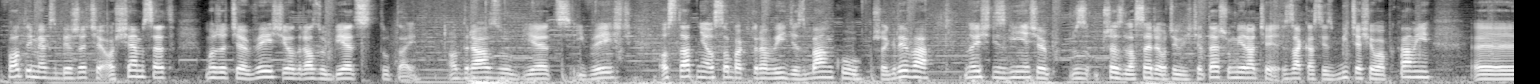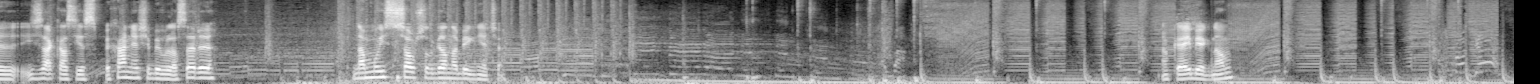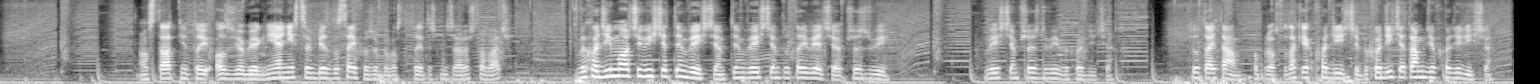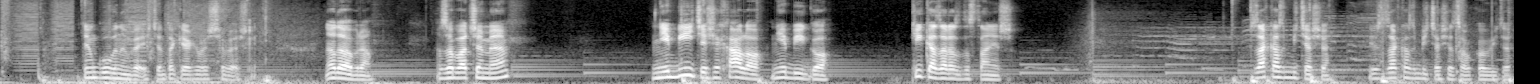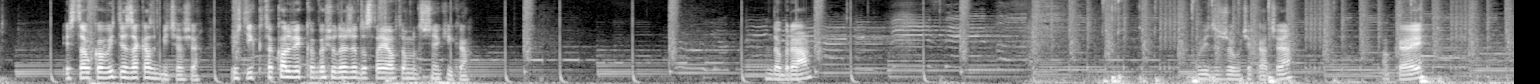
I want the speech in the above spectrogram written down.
po tym jak zbierzecie 800, możecie wyjść i od razu biec tutaj. Od razu biec i wyjść. Ostatnia osoba, która wyjdzie z banku, przegrywa. No jeśli zginiecie przez lasery, oczywiście też umieracie. Zakaz jest bicia się łapkami. Yy, I zakaz jest spychania siebie w lasery. Na mój strzał shotguna biegniecie. Okej, biegną. Ostatni tutaj Ozio biegnie. Ja nie chcę wbiec do sejfu, żeby was tutaj też nie zaaresztować. Wychodzimy oczywiście tym wyjściem. Tym wyjściem tutaj wiecie, przez drzwi. Wyjściem przez drzwi wychodzicie. Tutaj, tam, po prostu. Tak jak wchodziliście. Wychodzicie tam, gdzie wchodziliście. Tym głównym wejściem, tak jak wyście weszli. No dobra. Zobaczymy. Nie bijcie się, halo. Nie bij go. Kika zaraz dostaniesz. Zakaz bicia się. Jest zakaz bicia się całkowity. Jest całkowity zakaz bicia się. Jeśli ktokolwiek kogoś uderzy, dostaje automatycznie kika. Dobra. Widzę, że uciekacie. Okej.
